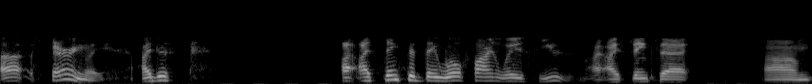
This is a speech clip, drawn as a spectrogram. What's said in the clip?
Uh, sparingly. I just, I, I think that they will find ways to use him. I, I think that um,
